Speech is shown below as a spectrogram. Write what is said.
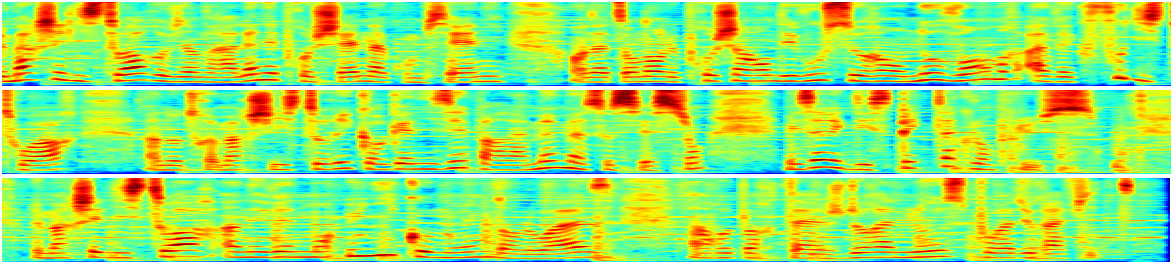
Le marché de l'histoire reviendra l'année prochaine à Compiègne. En attendant, le prochain rendez-vous sera en novembre avec Food Histoire, un autre marché historique organisé par la même association, mais avec des spectacles en plus. Le marché de l'histoire, un événement unique au monde dans l'Oise. Un reportage d'Oran pour Radiographite.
